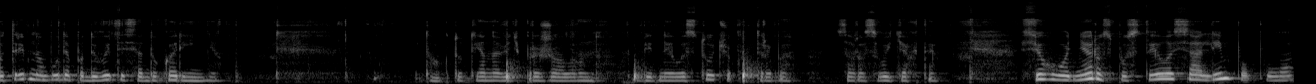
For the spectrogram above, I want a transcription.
Потрібно буде подивитися до коріння. Так, тут я навіть прижала вон, бідний листочок, треба зараз витягти. Сьогодні розпустилася лімпопо.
